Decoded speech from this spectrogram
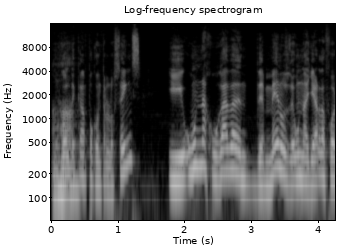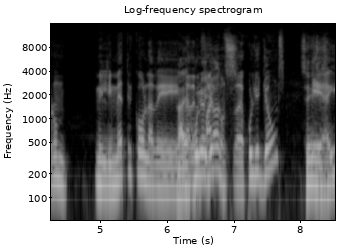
un gol de campo contra los Saints, y una jugada de menos de una yarda fueron milimétrico, la de, La de Julio Falcons, Jones. La de Julio Jones. Sí, que sí, sí. ahí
